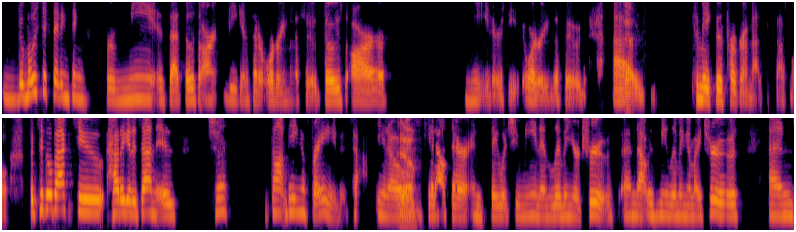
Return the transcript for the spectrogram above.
the most exciting thing for me is that those aren't vegans that are ordering the food. Those are meat eaters eat, ordering the food uh, yeah. to make the program that successful. But to go back to how to get it done is just not being afraid to you know yeah. get out there and say what you mean and live in your truth and that was me living in my truth and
